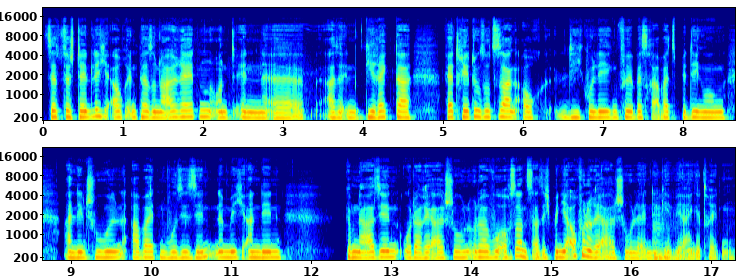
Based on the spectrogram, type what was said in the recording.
selbstverständlich auch in Personalräten und in, äh, also in direkter Vertretung sozusagen auch die Kollegen für bessere Arbeitsbedingungen an den Schulen arbeiten, wo sie sind, nämlich an den Gymnasien oder Realschulen oder wo auch sonst. Also ich bin ja auch von der Realschule in die mhm. GW eingetreten.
